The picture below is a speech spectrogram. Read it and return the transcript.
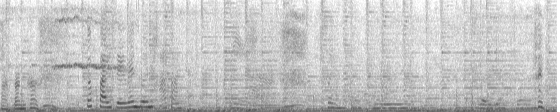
ฝากตังค่ะ ก็ไปเซเว่นด้วยนะคะตอนกลับเป็นเลยเลยเลย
